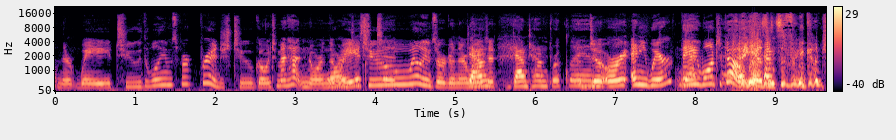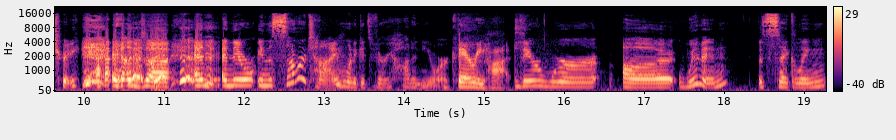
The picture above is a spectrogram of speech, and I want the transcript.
on their way to the Williamsburg Bridge to go into Manhattan, or on their Or way to, to Williamsburg, on their Down way to downtown Brooklyn. to- or anywhere they Yeah. want to go because it's a free country. Yeah. And uh, and and they were in the summertime when it gets very hot in New York. very hot. There were uh, women cycling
